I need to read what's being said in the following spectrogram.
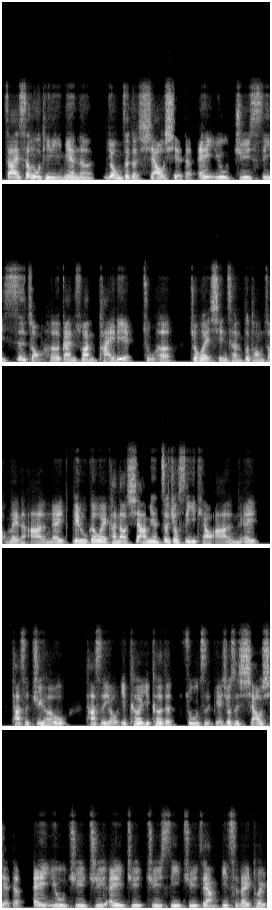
在生物体里面呢，用这个小写的 AUGC 四种核苷酸排列组合，就会形成不同种类的 RNA。譬如各位看到下面，这就是一条 RNA，它是聚合物。它是由一颗一颗的珠子，也就是小写的 A U G G A G G C G 这样以此类推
